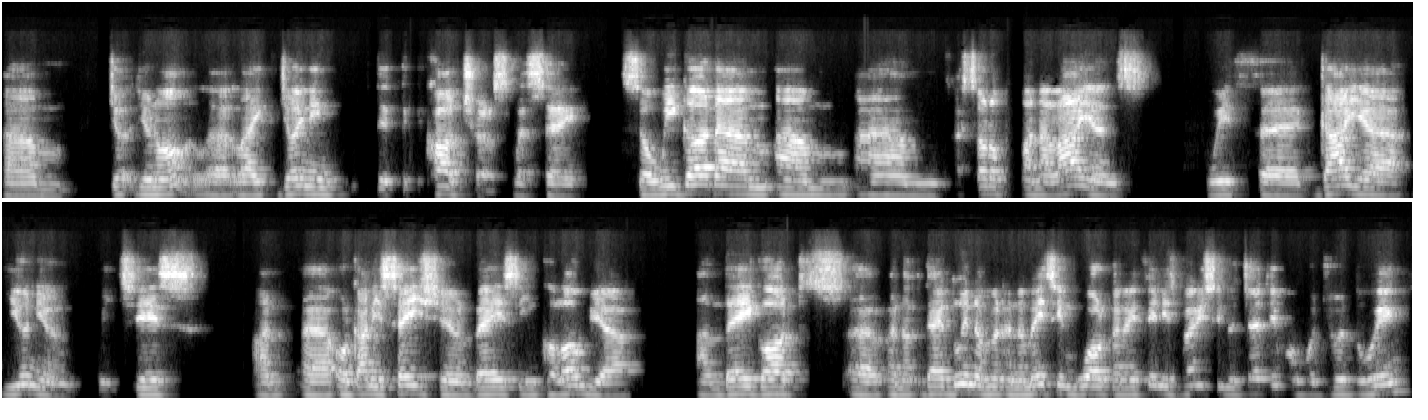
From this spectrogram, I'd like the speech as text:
Um, you know, uh, like joining the, the, cultures, let's say. So we got um, um, um, a sort of an alliance with uh, Gaia Union, which is an uh, organization based in Colombia, and they got uh, an, they're doing an amazing work, and I think it's very synergetic with what you're doing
